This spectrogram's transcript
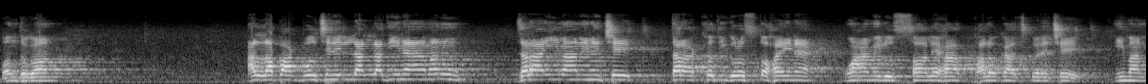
বন্ধুগণ, আল্লাহ পাক বলছেন, ইল্লাল্লাযীনা আমানু, যারা ইমান এনেছে, তারা ক্ষতিগ্রস্ত হয় না। ওয়ামিলুস সালেহাত, ভালো কাজ করেছে। ইমান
